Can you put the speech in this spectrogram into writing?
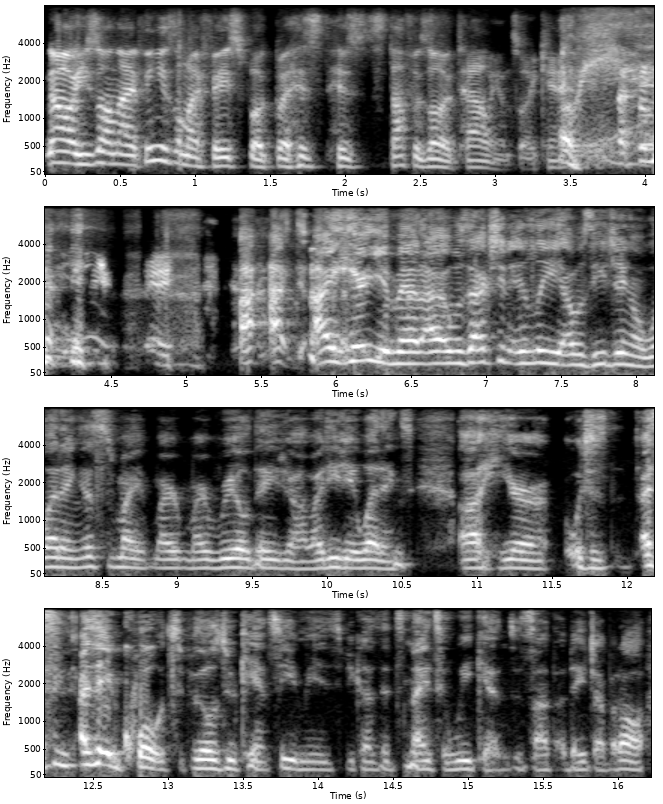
No, he's on. I think he's on my Facebook, but his his stuff is all Italian, so I can't. Oh, I, I, I, hear you, man. I was actually in Italy. I was DJing a wedding. This is my my, my real day job. I DJ weddings uh, here, which is I think I say in quotes for those who can't see me. It's because it's nights and weekends. It's not a day job at all.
